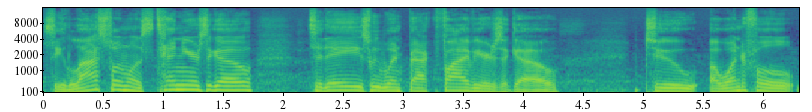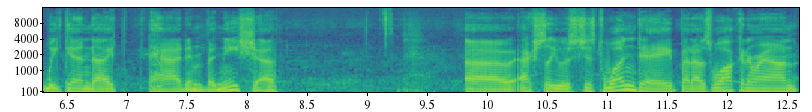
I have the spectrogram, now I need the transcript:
see, last one was 10 years ago. Today's, we went back five years ago to a wonderful weekend I had in Benicia. Uh, actually, it was just one day, but I was walking around.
